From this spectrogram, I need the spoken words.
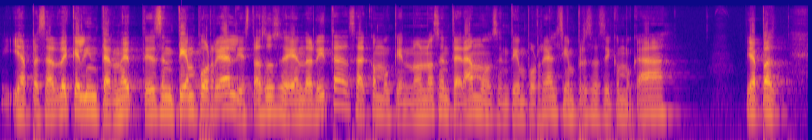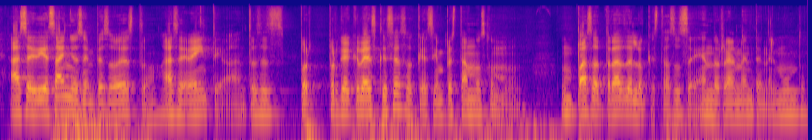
Y a pesar de que el internet es en tiempo real y está sucediendo ahorita, o sea, como que no nos enteramos en tiempo real. Siempre es así como que, ah, ya hace 10 años empezó esto, hace 20. ¿va? Entonces, ¿por, por qué crees que es eso? Que siempre estamos como un paso atrás de lo que está sucediendo realmente en el mundo.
